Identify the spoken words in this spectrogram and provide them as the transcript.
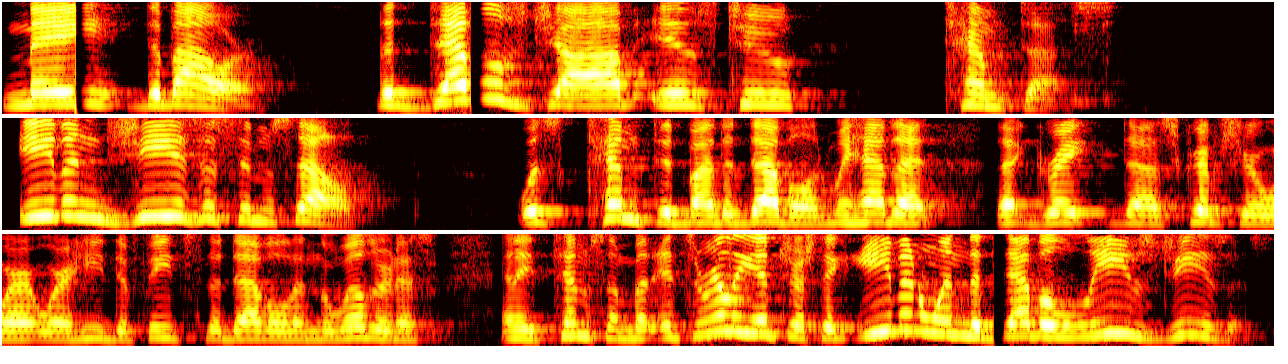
may devour. The devil's job is to tempt us. Even Jesus himself was tempted by the devil, and we have that that great uh, scripture where, where he defeats the devil in the wilderness and he tempts him. But it's really interesting. Even when the devil leaves Jesus,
